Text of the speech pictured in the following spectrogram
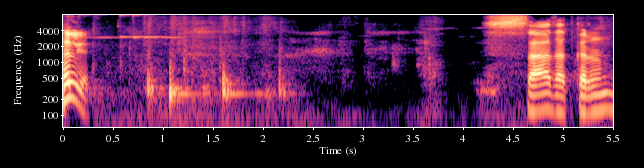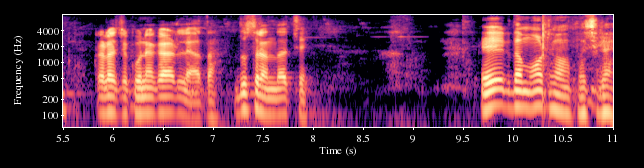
हल ग. सहा करून कडाच्या कुण्या काढल्या आता? दुसऱ्यांदाचे. एकदम मोठ्या मापाशी काय?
